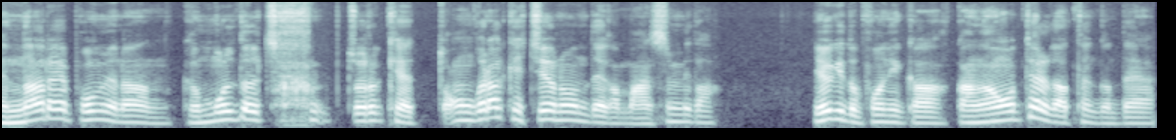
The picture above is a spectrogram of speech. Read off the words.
옛날에 보면은 건물들 참 저렇게 동그랗게 지어놓은 데가 많습니다. 여기도 보니까 관광호텔 같은 건데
